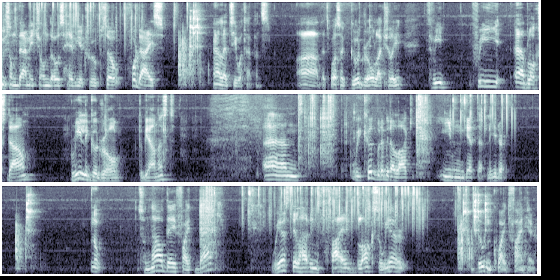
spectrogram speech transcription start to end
do some damage on those heavier troops. So four dice, and let's see what happens. Ah, that was a good roll actually. Three three uh, blocks down. Really good roll, to be honest. And we could, with a bit of luck, even get that leader. No. So now they fight back. We are still having five blocks, so we are doing quite fine here.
